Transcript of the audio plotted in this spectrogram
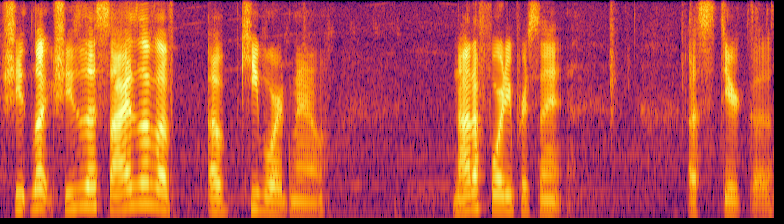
She look, she's the size of a, a keyboard now. Not a 40%. A Styrka.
